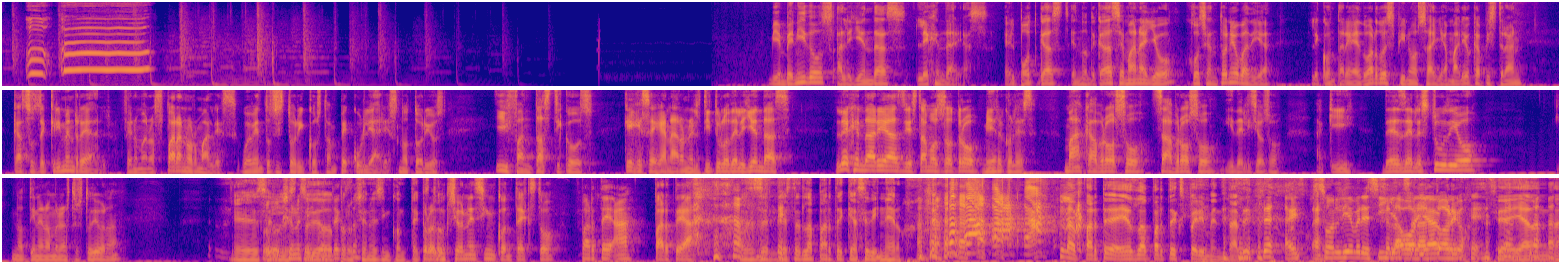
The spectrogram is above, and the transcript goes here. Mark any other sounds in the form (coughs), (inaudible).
Bienvenidos a Leyendas Legendarias, el podcast en donde cada semana yo, José Antonio Badía, le contaré a Eduardo Espinosa y a Mario Capistrán casos de crimen real, fenómenos paranormales o eventos históricos tan peculiares, notorios y fantásticos que, se ganaron el título de Leyendas Legendarias y estamos otro miércoles macabroso, sabroso y delicioso aquí desde el estudio. No tiene nombre nuestro estudio, ¿verdad? Es el Producciones sin estudio de contexto. Producciones sin contexto. Producciones sin contexto, Parte A. parte A. Es el- esta es la parte que hace dinero. (laughs) (laughs) la parte de ahí es la parte experimental. (laughs) Ahí está. Son liebrecillas Es el laboratorio. allá. (laughs) Sí, allá donde...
